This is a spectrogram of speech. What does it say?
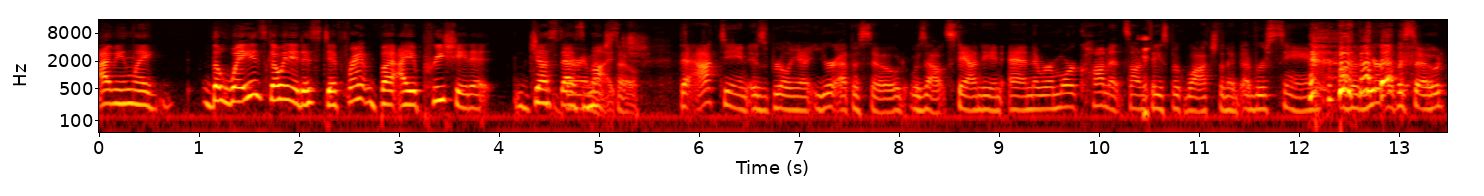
I mean, like, the way it's going, it is different, but I appreciate it just Very as much. so. The acting is brilliant. Your episode was outstanding, and there were more comments on Facebook Watch than I've ever seen out of your episode.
